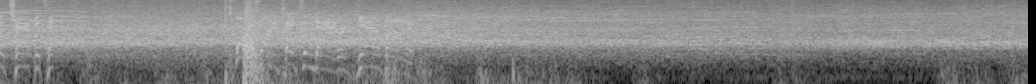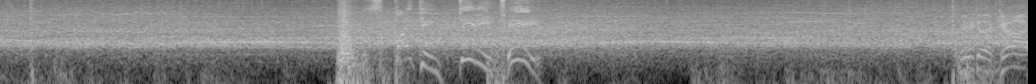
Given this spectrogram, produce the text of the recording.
Tommaso Ciampa. ta- Clothesline takes him down. Forget about it. Spiking DDT. Kick to the gut.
